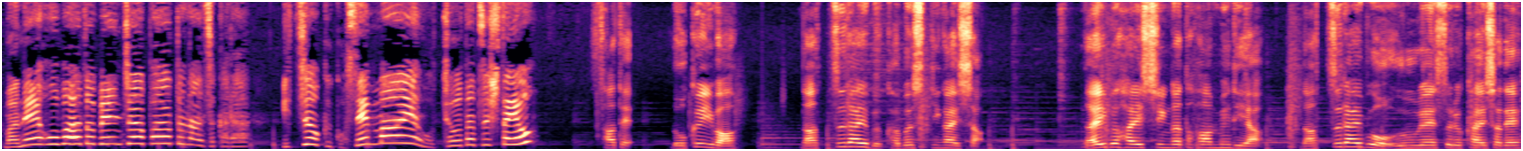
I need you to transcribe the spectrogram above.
マネーフォワードベンチャーパートナーズから1億5000万円を調達したよ。さて6位はナッツライブ株式会社ライブ配信型ファンメディアナッツライブを運営する会社で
